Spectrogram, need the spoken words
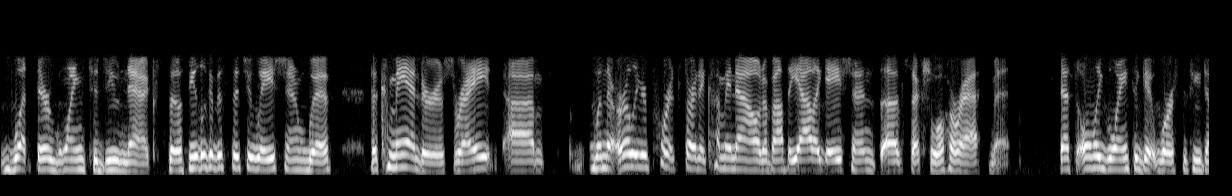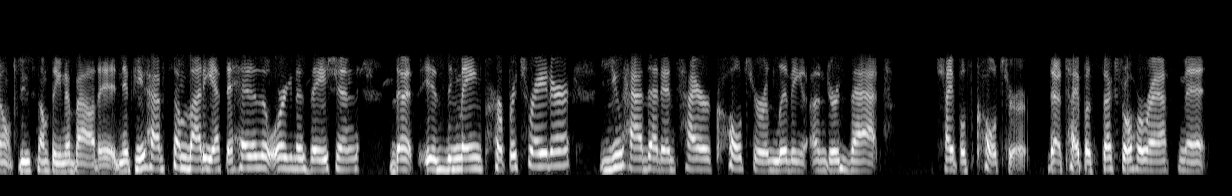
what they're going to do next. So if you look at the situation with the commanders, right? Um, when the early reports started coming out about the allegations of sexual harassment, that's only going to get worse if you don't do something about it. And if you have somebody at the head of the organization that is the main perpetrator, you have that entire culture living under that type of culture, that type of sexual harassment.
